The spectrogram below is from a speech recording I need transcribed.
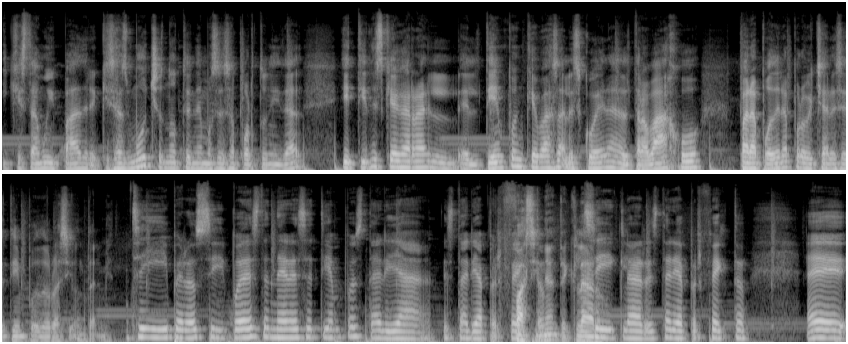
y que está muy padre. Quizás muchos no tenemos esa oportunidad y tienes que agarrar el, el tiempo en que vas a la escuela, al trabajo, para poder aprovechar ese tiempo de oración también. Sí, pero si puedes tener ese tiempo estaría, estaría perfecto. Fascinante, claro. Sí, claro, estaría perfecto. Eh,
